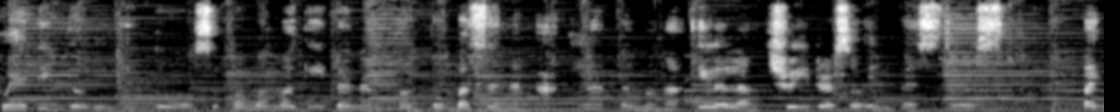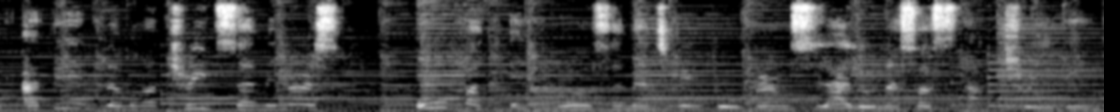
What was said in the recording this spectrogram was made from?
Pwedeng gawin ito sa pamamagitan ng pagbabasa ng aklat ng mga kilalang traders o investors, pag-attend ng mga trade seminars, o pag-enroll sa mentoring programs lalo na sa stock trading.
